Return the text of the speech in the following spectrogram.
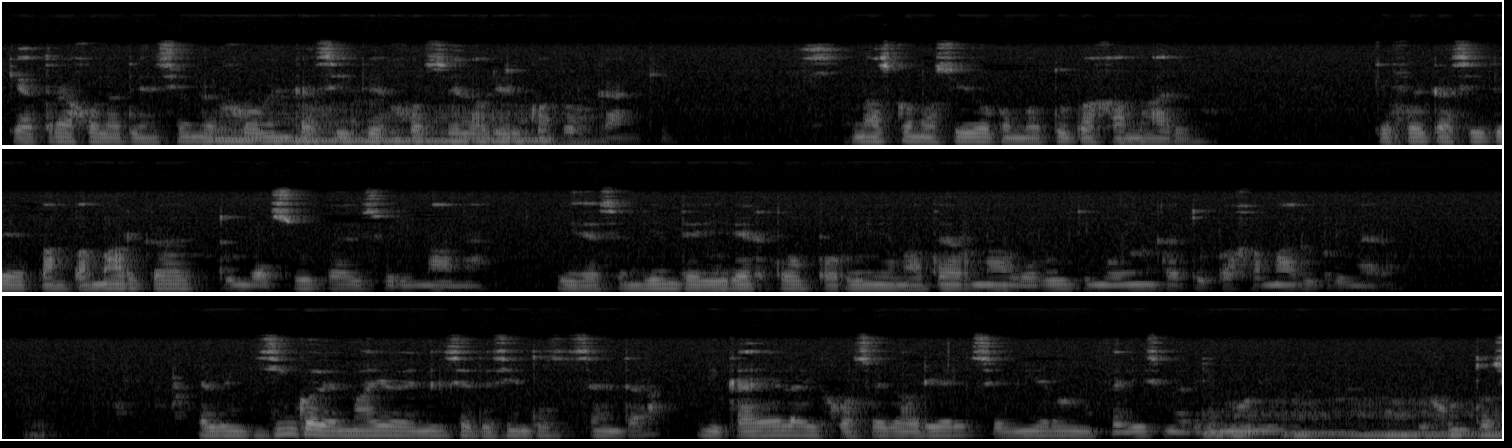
que atrajo la atención del joven cacique José Gabriel Condorcanqui, más conocido como Tupac Amaru, que fue cacique de Pampamarca, Tundazuca y Surimana y descendiente directo por línea materna del último inca Tupac Amaru I. El 25 de mayo de 1760, Micaela y José Gabriel se unieron en feliz matrimonio y juntos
